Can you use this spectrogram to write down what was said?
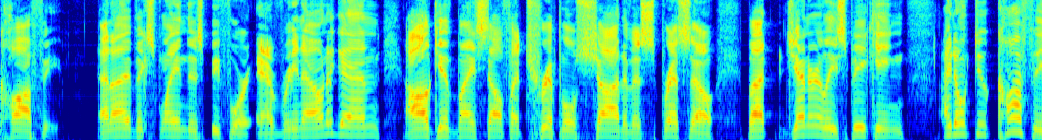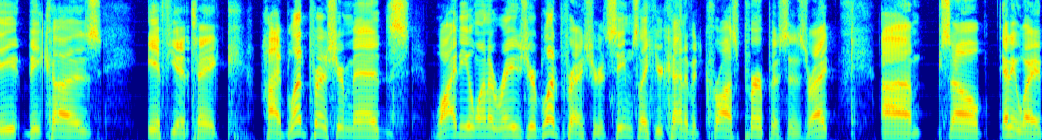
coffee. And I've explained this before. Every now and again, I'll give myself a triple shot of espresso. But generally speaking, I don't do coffee because if you take high blood pressure meds, why do you want to raise your blood pressure? It seems like you're kind of at cross purposes, right? Um, so, anyway,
